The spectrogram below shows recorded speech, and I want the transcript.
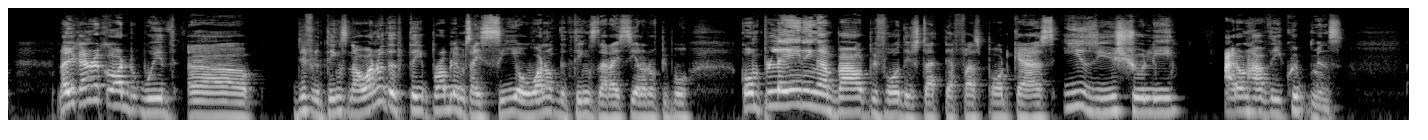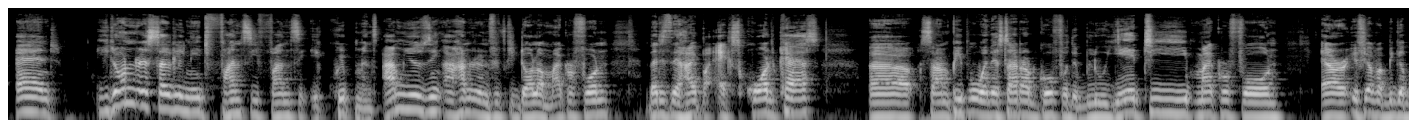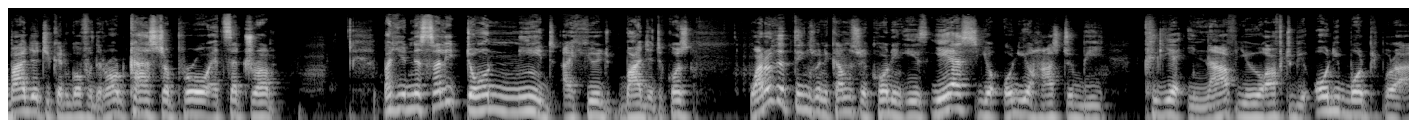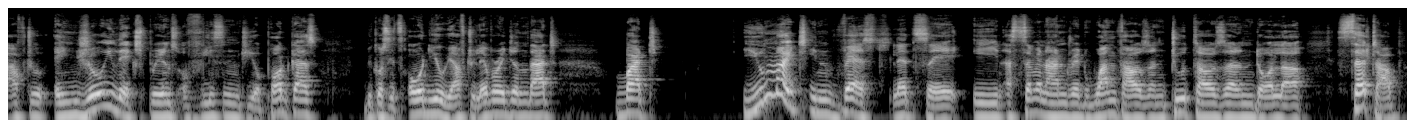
Now you can record with uh, different things. Now one of the th- problems I see, or one of the things that I see a lot of people complaining about before they start their first podcast is usually I don't have the equipments. And you don't necessarily need fancy, fancy equipment. I'm using a $150 microphone. That is the HyperX Quadcast. Uh, some people, when they start out, go for the Blue Yeti microphone. Or if you have a bigger budget, you can go for the Rodecaster Pro, etc. But you necessarily don't need a huge budget because one of the things when it comes to recording is yes, your audio has to be clear enough. You have to be audible. People have to enjoy the experience of listening to your podcast because it's audio. We have to leverage on that. But you might invest, let's say, in a $700, $1,000, $2,000 setup.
